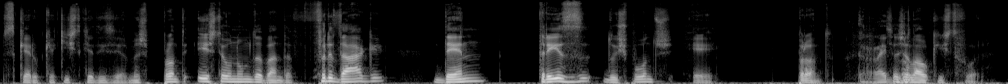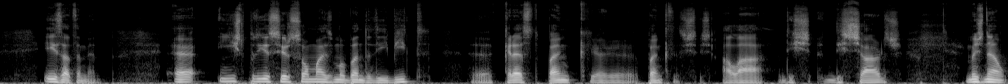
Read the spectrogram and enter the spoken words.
sequer o que é que isto quer dizer, mas pronto, este é o nome da banda. Fredag Den 13 dois pontos E. Pronto. Seja lá o que isto for. Exatamente. Ah, e isto podia ser só mais uma banda de beat, uh, crust, punk, uh, punk à lá dis- discharge, mas não.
